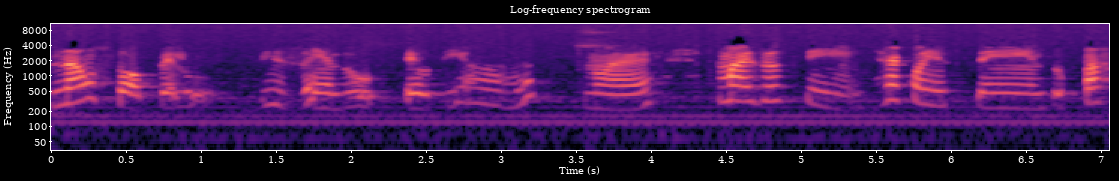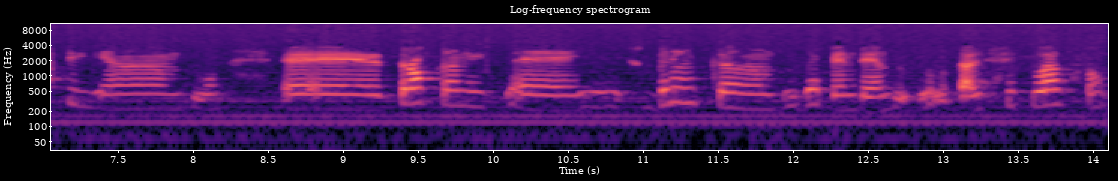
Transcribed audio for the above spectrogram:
não só pelo dizendo eu te amo, não é? Mas assim, reconhecendo, partilhando, é, trocando ideias, brincando, dependendo do, das situações,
